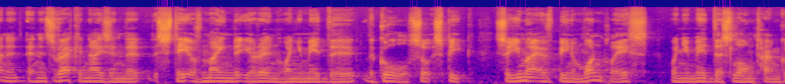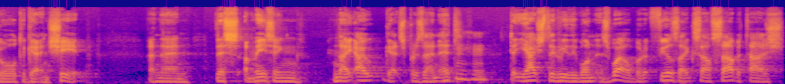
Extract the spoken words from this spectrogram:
And, it, and it's recognizing the, the state of mind that you're in when you made the, the goal, so to speak. So you might have been in one place when you made this long term goal to get in shape, and then this amazing night out gets presented mm-hmm. that you actually really want as well, but it feels like self sabotage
